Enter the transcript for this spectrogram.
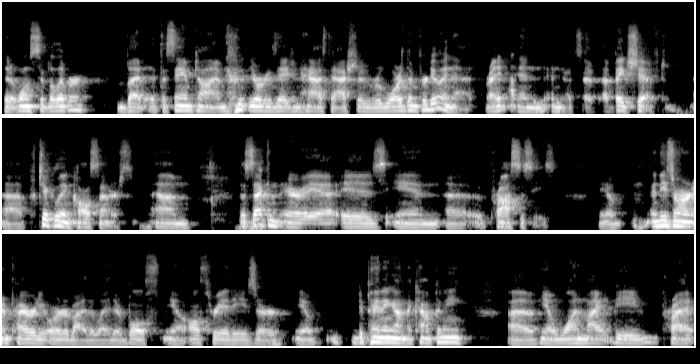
that it wants to deliver but at the same time the organization has to actually reward them for doing that right? And, and that's a, a big shift uh, particularly in call centers. Um, the second area is in uh, processes. You know and these aren't in priority order by the way. They're both you know all three of these are you know depending on the company Uh, you know, one might be pri-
